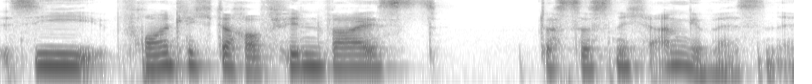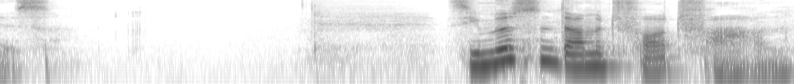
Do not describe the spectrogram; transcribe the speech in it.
sie freundlich darauf hinweist, dass das nicht angemessen ist. Sie müssen damit fortfahren.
